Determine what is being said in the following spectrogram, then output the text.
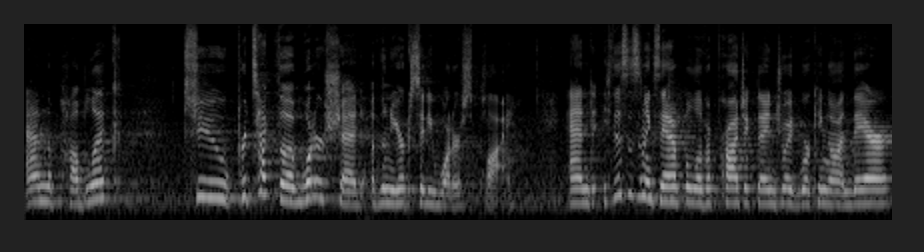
and the public to protect the watershed of the New York City water supply. And this is an example of a project I enjoyed working on there,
